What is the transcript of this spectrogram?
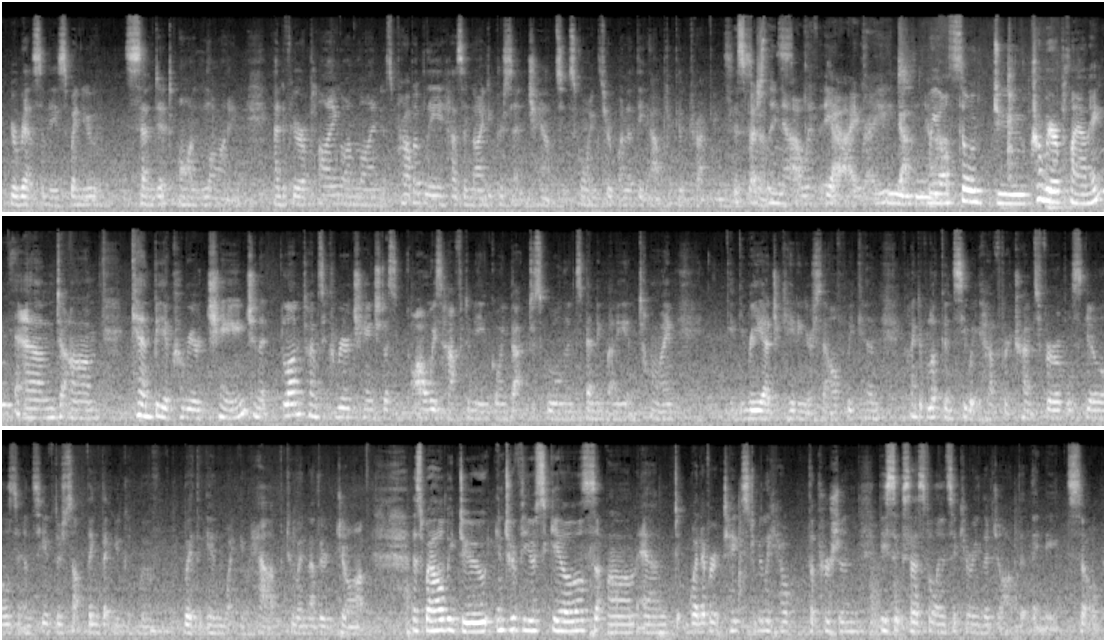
your resumes when you send it online. And if you're applying online, it's probably has a 90% chance it's going through one of the applicant tracking systems. Especially now with Yeah. AI, right? Yeah, we also do career planning and um, can be a career change. And it, a lot of times, a career change doesn't always have to mean going back to school and spending money and time re educating yourself. We can kind of look and see what you have for transferable skills and see if there's something that you could move within what you have to another job. As well, we do interview skills um, and whatever it takes to really help the person be successful in securing the job that they need. So,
